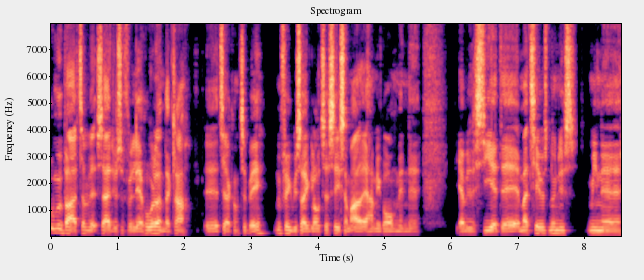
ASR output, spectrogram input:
umiddelbart så, så er det jo selvfølgelig, at Holland er klar øh, til at komme tilbage. Nu fik vi så ikke lov til at se så meget af ham i går, men øh, jeg vil sige, at øh, Matheus Nunes, min, øh,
